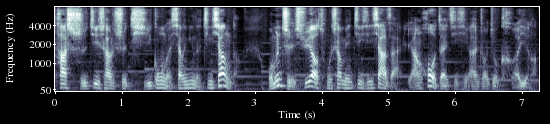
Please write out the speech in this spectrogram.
它实际上是提供了相应的镜像的，我们只需要从上面进行下载，然后再进行安装就可以了。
